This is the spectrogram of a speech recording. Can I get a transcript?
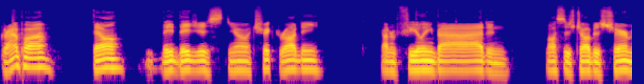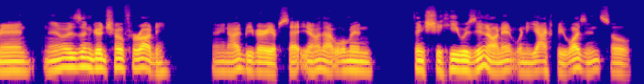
Grandpa, Del, they they just you know tricked Rodney, got him feeling bad, and lost his job as chairman. And it wasn't a good show for Rodney. I mean, I'd be very upset. You know, that woman thinks she he was in on it when he actually wasn't. So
